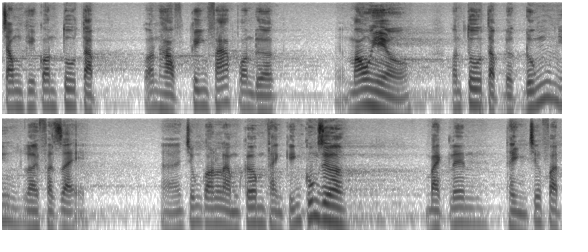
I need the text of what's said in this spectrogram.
Trong khi con tu tập, con học kinh pháp, con được mau hiểu, con tu tập được đúng như lời phật dạy à, chúng con làm cơm thành kính cúng dường bạch lên thỉnh chư phật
